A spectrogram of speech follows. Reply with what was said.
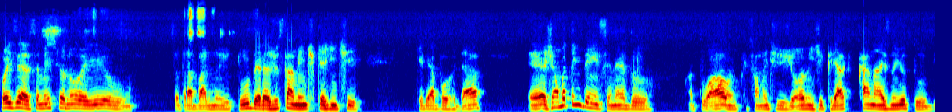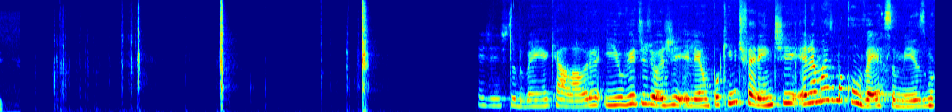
Pois é, você mencionou aí o seu trabalho no YouTube, era justamente o que a gente queria abordar. É, já é uma tendência, né, do, atual, principalmente de jovens, de criar canais no YouTube. Oi gente, tudo bem? Aqui é a Laura e o vídeo de hoje ele é um pouquinho diferente, ele é mais uma conversa mesmo,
